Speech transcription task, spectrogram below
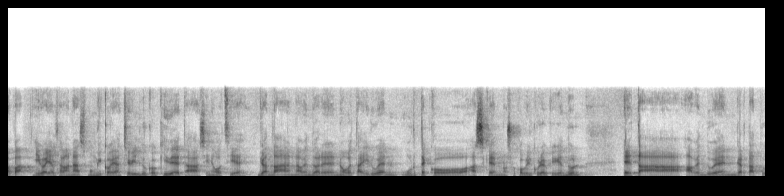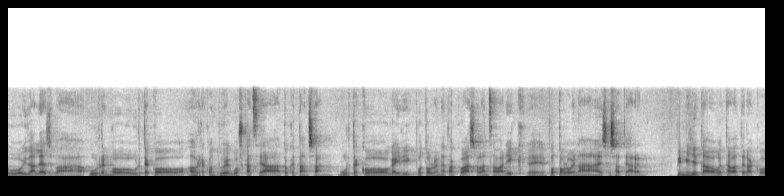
Haupa, Ibai Alzaganaz, mungiko EH Bilduko kide eta zinegotzie. Joan da abenduaren nogeta iruen urteko azken osoko bilkura eukik gendun, eta abenduen gertatu oidalez, ba, urrengo urteko aurrekontuek boskatzea toketan zan. Urteko gairik potoloenetakoa, zalantza barik, e, potoloena ez esatearen. 2008 baterako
